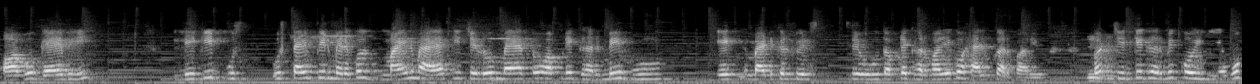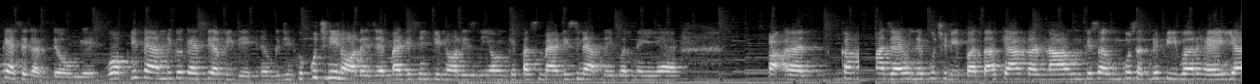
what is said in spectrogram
और वो गए भी। लेकिन उस उस टाइम फिर मेरे को माइंड में आया कि चलो मैं तो अपने घर में हूँ एक मेडिकल फ़ील्ड से हूँ तो अपने घर वाले को हेल्प कर पा रही हूँ। बट जिनके घर में कोई नहीं है वो कैसे करते होंगे? वो अपनी फैमिली को कैसे अभी देख रहे होंगे? जिनको कुछ नहीं नॉलेज है मेडिसिन की नॉलेज नहीं है उनके पास मेडिसिन अवेलेबल नहीं है। कहाँ जाए उन्हें कुछ नहीं पता क्या करना उनके साथ उनको सच में फीवर है या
